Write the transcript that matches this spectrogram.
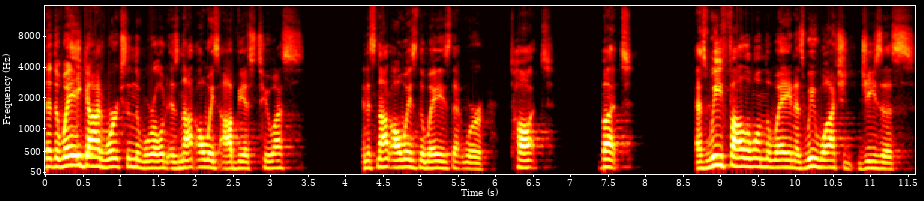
that the way God works in the world is not always obvious to us, and it's not always the ways that we're taught. But as we follow on the way and as we watch Jesus,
